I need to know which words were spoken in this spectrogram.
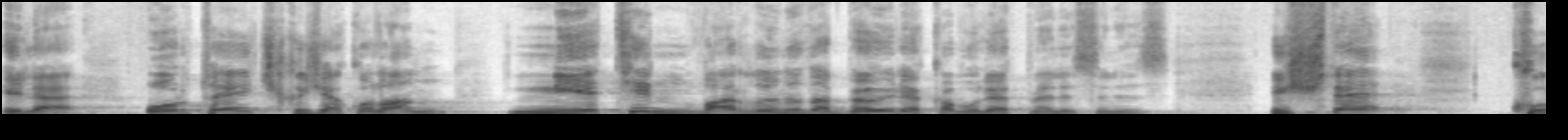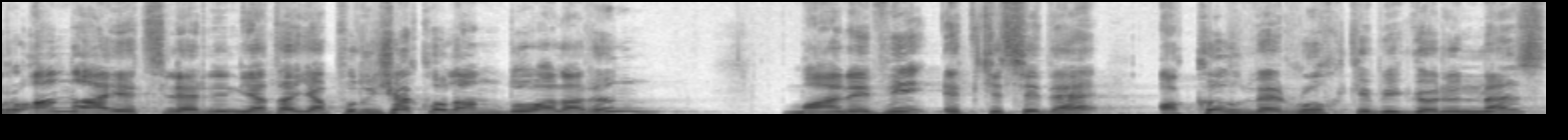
ile ortaya çıkacak olan niyetin varlığını da böyle kabul etmelisiniz. İşte Kur'an ayetlerinin ya da yapılacak olan duaların manevi etkisi de akıl ve ruh gibi görünmez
